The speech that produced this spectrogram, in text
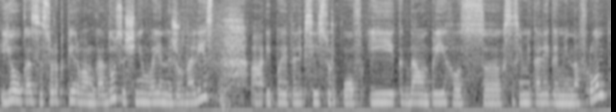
Ее, оказывается, в 41 году сочинил военный журналист а, и поэт Алексей Сурков. И когда он приехал с, со своими коллегами на фронт,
